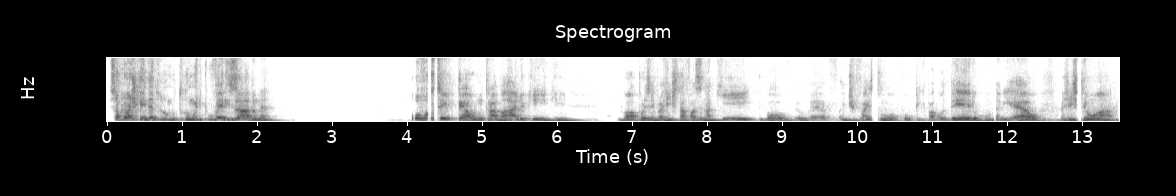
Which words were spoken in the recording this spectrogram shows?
Só que eu acho que ainda é tudo, tudo muito pulverizado, né? Ou você tem algum trabalho que, que igual, por exemplo, a gente está fazendo aqui, igual é, a gente faz com, com o Pique Pagodeiro, com o Daniel, a gente tem uma,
